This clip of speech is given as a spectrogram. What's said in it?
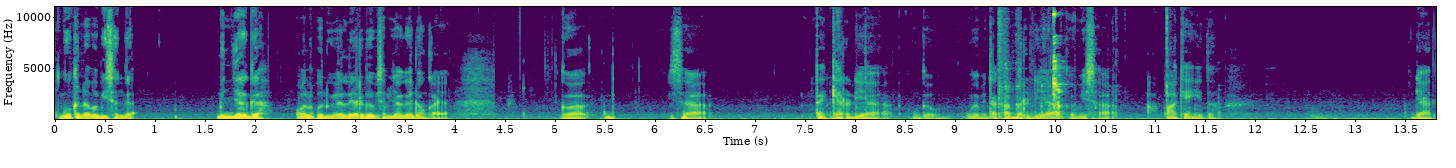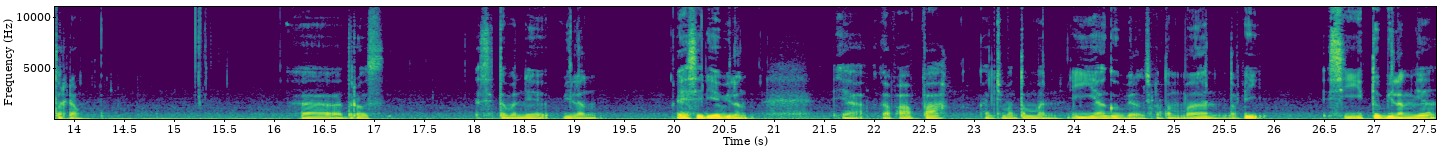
Gue kenapa bisa nggak menjaga walaupun gue LDR gue bisa menjaga dong kayak gue bisa take care dia gue gue minta kabar dia gue bisa apa kayak gitu. Diatur dong. Uh, terus si temennya bilang eh si dia bilang ya nggak apa-apa kan cuma teman iya gue bilang cuma teman tapi si itu bilangnya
